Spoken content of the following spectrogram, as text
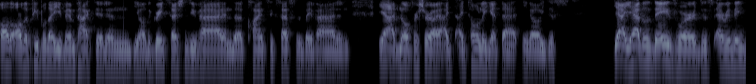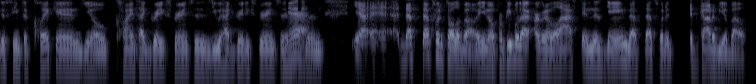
all the all the people that you've impacted and you know the great sessions you've had and the client successes they've had. And yeah no for sure. I I, I totally get that. You know you just yeah you had those days where just everything just seemed to click and you know clients had great experiences you had great experiences. Yeah. And yeah eh, eh, eh, that's that's what it's all about. You know for people that are going to last in this game that's that's what it's it's got to be about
